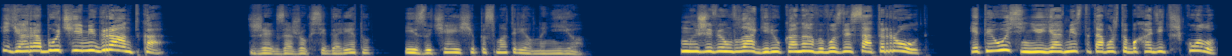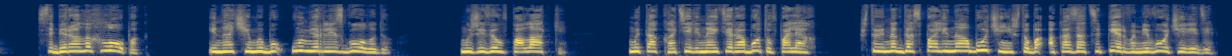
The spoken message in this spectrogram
«Я рабочая мигрантка!» Джек зажег сигарету и изучающе посмотрел на нее. «Мы живем в лагере у канавы возле Саттер-Роуд. Этой осенью я вместо того, чтобы ходить в школу, собирала хлопок. Иначе мы бы умерли с голоду. Мы живем в палатке. Мы так хотели найти работу в полях, что иногда спали на обочине, чтобы оказаться первыми в очереди.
